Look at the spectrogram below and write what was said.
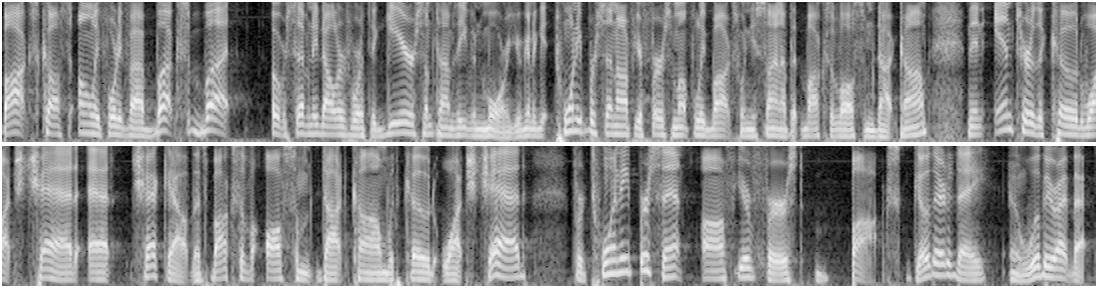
box costs only forty five bucks, but over $70 worth of gear, sometimes even more. You're going to get 20% off your first monthly box when you sign up at boxofawesome.com. Then enter the code WATCHCHAD at checkout. That's boxofawesome.com with code WATCHCHAD for 20% off your first box. Go there today, and we'll be right back.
